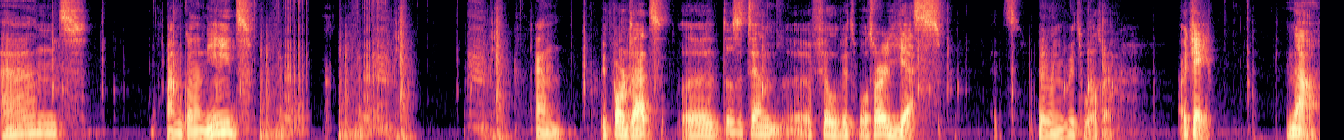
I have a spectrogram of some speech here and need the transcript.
and I'm gonna need and before that, uh, does it then uh, fill with water? Yes, it's filling with water. Okay, now,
